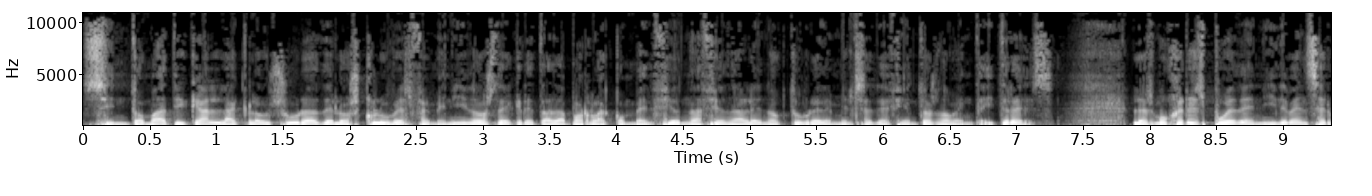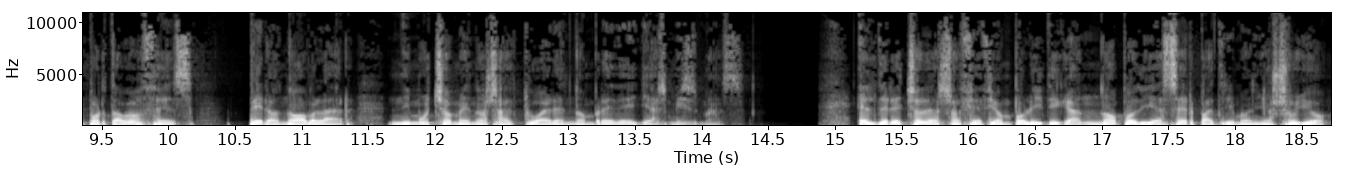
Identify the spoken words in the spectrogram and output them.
sintomática la clausura de los clubes femeninos decretada por la Convención Nacional en octubre de 1793. Las mujeres pueden y deben ser portavoces, pero no hablar, ni mucho menos actuar en nombre de ellas mismas. El derecho de asociación política no podía ser patrimonio suyo,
